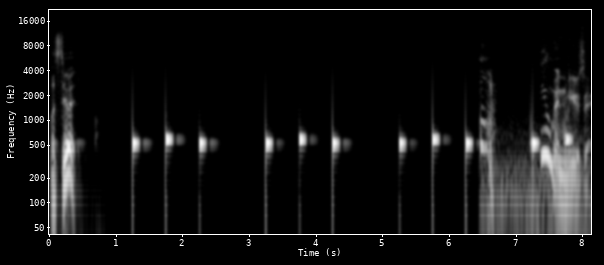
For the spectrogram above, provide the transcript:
Let's do it. Human music.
